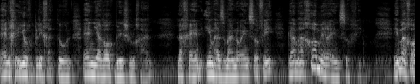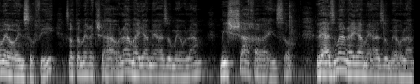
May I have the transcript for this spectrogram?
אין חיוך בלי חתול, אין ירוק בלי שולחן, לכן אם הזמן הוא אינסופי, גם החומר אינסופי. אם החומר הוא אינסופי, זאת אומרת שהעולם היה מאז ומעולם, משחר האינסוף, והזמן היה מאז ומעולם,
